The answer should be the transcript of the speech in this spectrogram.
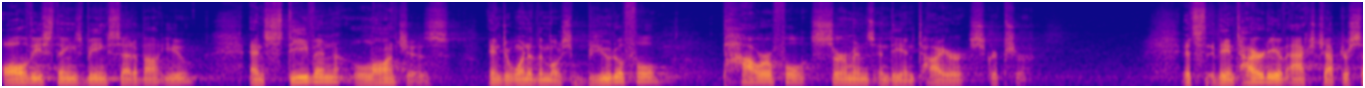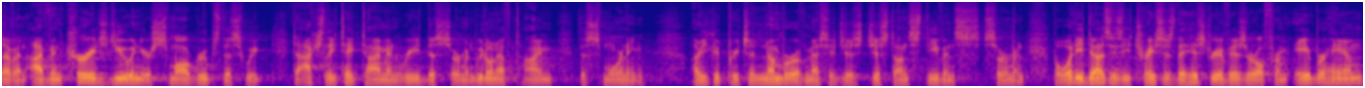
All these things being said about you? And Stephen launches into one of the most beautiful, powerful sermons in the entire scripture. It's the entirety of Acts chapter 7. I've encouraged you in your small groups this week to actually take time and read this sermon. We don't have time this morning. Uh, you could preach a number of messages just on Stephen's sermon. But what he does is he traces the history of Israel from Abraham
